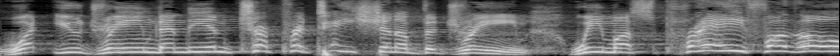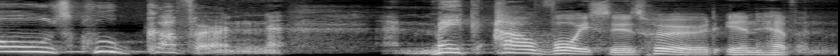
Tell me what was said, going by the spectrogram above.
what you dreamed and the interpretation of the dream. We must pray for those who govern and make our voices heard in heaven.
